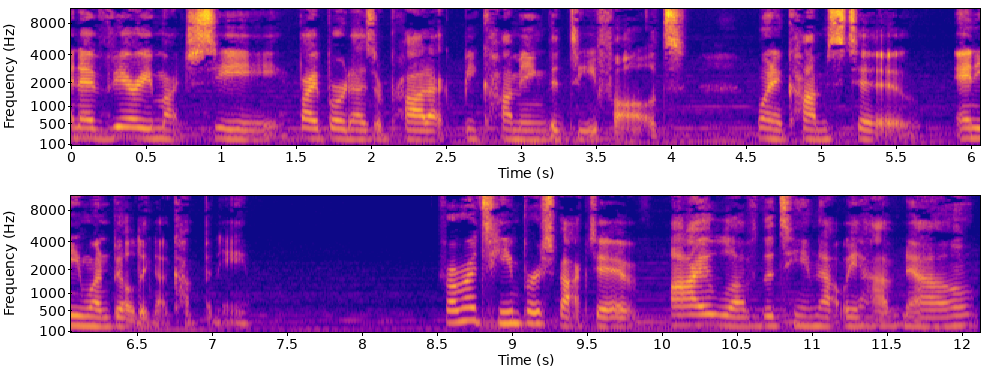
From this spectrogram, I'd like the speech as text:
And I very much see Byteboard as a product becoming the default when it comes to anyone building a company. From a team perspective, I love the team that we have now.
